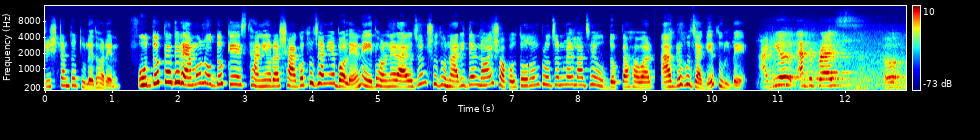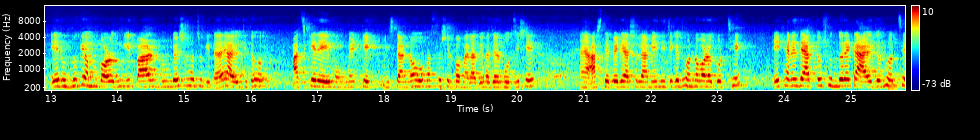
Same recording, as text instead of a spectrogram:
দৃষ্টান্ত তুলে ধরেন। উদ্যোক্তাদের এমন উদ্যোগকে স্থানীয়রা স্বাগত জানিয়ে বলেন, এই ধরনের আয়োজন শুধু নারীদের নয়, সকল তরুণ প্রজন্মের মাঝে উদ্যোক্তা হওয়ার আগ্রহ জাগিয়ে তুলবে। আইডিয়াল এন্টারপ্রাইজ এর উদ্যোগে আমি বড়দিঘির পাড় গ্রুপের সহযোগিতায় আয়োজিত আজকের এই হোমমেড কেক মিষ্টান্ন ও হস্তশিল্প মেলা দুই হাজার পঁচিশে আসতে পেরে আসলে আমি নিজেকে ধন্য মনে করছি। এখানে যে এত সুন্দর একটা আয়োজন হচ্ছে,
